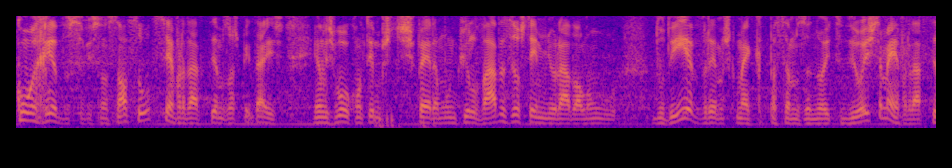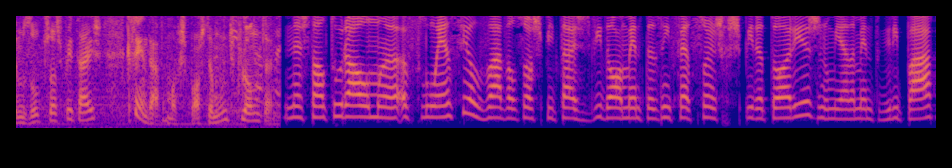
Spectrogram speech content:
com a rede do Serviço Nacional de Saúde. Se é verdade que temos hospitais em Lisboa com tempos de espera muito elevados, eles têm melhorado ao longo do dia, veremos como é que passamos a noite de hoje. Também é verdade que temos outros hospitais que têm dado uma resposta muito pronta. Nesta altura há uma afluência elevada aos hospitais devido ao aumento das infecções respiratórias, nomeadamente gripe A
